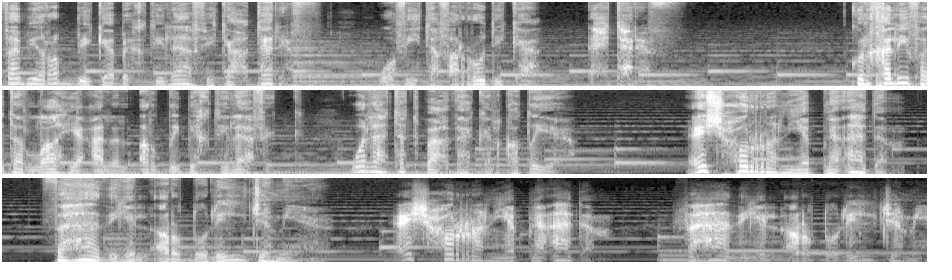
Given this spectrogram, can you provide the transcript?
فبربك باختلافك اعترف وفي تفردك احترف. كن خليفة الله على الأرض باختلافك ولا تتبع ذاك القطيع. عش حرا يا ابن آدم فهذه الأرض للجميع. عش حرا يا ابن آدم فهذه الأرض للجميع.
